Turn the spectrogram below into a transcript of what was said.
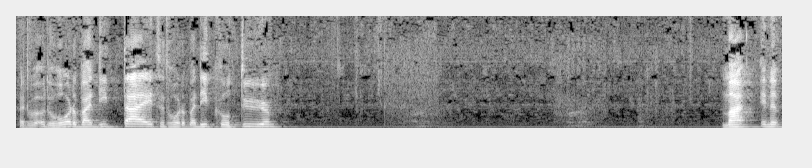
het, het hoorde bij die tijd. Het hoorde bij die cultuur. Maar in het,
